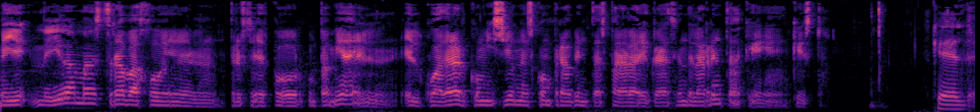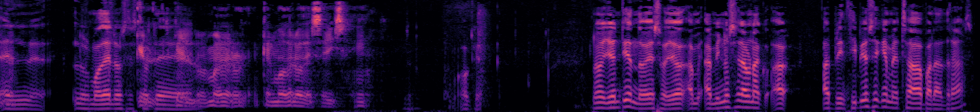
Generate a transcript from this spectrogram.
Me, lle- me lleva más trabajo, el, pero esto ya es por culpa mía, el, el cuadrar comisiones, compra-ventas para la declaración de la renta que, que esto. Que el, el- los modelos Que estos el, de... que el modelo, que el modelo de 6. Ok. No, yo entiendo eso. Yo, a, mí- a mí no será una... a- al principio sí que me echaba para atrás.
